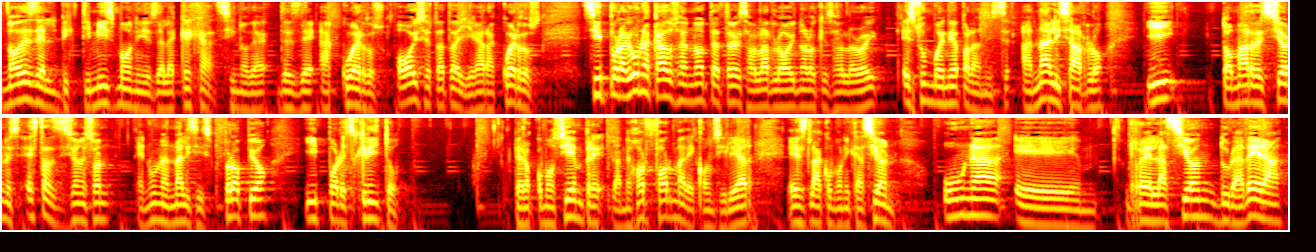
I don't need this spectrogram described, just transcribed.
No desde el victimismo ni desde la queja, sino desde acuerdos. Hoy se trata de llegar a acuerdos. Si por alguna causa no te atreves a hablarlo hoy, no lo quieres hablar hoy, es un buen día para analizarlo y tomar decisiones. Estas decisiones son en un análisis propio y por escrito. Pero como siempre, la mejor forma de conciliar es la comunicación. Una eh, relación duradera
